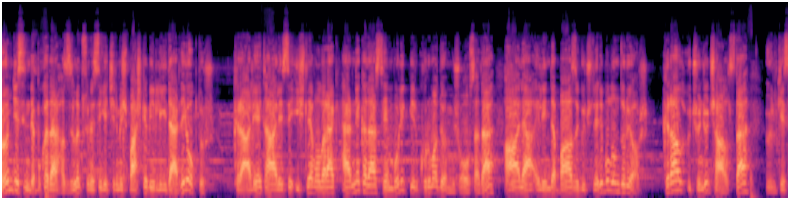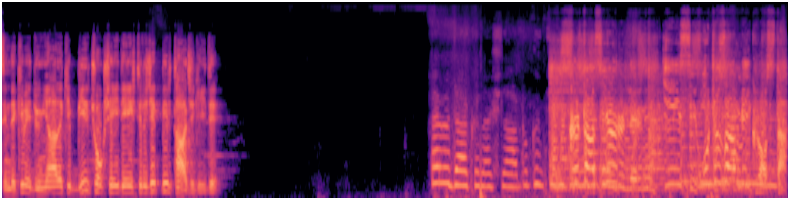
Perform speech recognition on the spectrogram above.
Öncesinde bu kadar hazırlık süresi geçirmiş başka bir lider de yoktur. Kraliyet ailesi işlev olarak her ne kadar sembolik bir kuruma dönmüş olsa da hala elinde bazı güçleri bulunduruyor. Kral 3. Charles da ülkesindeki ve dünyadaki birçok şeyi değiştirecek bir tacı giydi. Evet arkadaşlar bugün Kırtasiye ürünlerinin iyisi ucuza Migros'ta.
